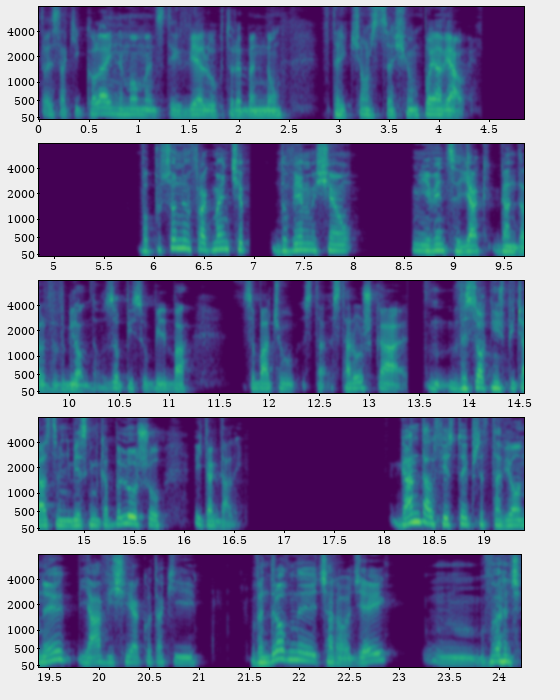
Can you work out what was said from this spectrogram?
To jest taki kolejny moment z tych wielu, które będą w tej książce się pojawiały. W opuszczonym fragmencie dowiemy się mniej więcej jak Gandalf wyglądał. Z opisu Bilba zobaczył sta staruszka w wysokim, szpiczastym, niebieskim kapeluszu i tak dalej. Gandalf jest tutaj przedstawiony, jawi się jako taki wędrowny czarodziej, mm, wręcz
